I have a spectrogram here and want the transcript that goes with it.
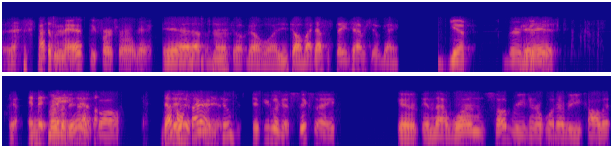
That's a nasty first round game. yeah, that's a matchup there, boy. You talking about that's a state championship game? Yeah. Very it good. is. Yeah, and it, Remember hey, then that's, it's all that's then on if Saturday look too. if you look at six A in in that one sub region or whatever you call it,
